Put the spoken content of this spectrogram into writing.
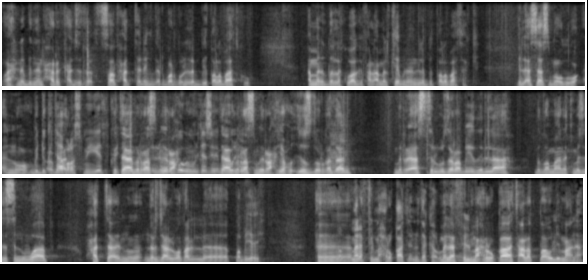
وإحنا بدنا نحرك عجله الاقتصاد حتى نقدر برضه نلبي طلباتكم. أما نضلك واقف على العمل كيف بدنا نلبي طلباتك؟ الأساس الموضوع إنه بده كتاب رسمي يثبت. إنه الرسمي راح الكتاب الرسمي راح يصدر غدا من رئاسة الوزراء بإذن الله بضمانة مجلس النواب. وحتى إنه نرجع للوضع الطبيعي. آه، ملف المحروقات لأنه ذكروا. ملف المحروقات على الطاولة معنا.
